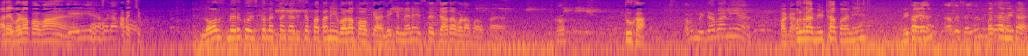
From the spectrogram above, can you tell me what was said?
अरे वड़ा पाव वहाँ है। यही है वड़ा अबे चुप। लॉल्स मेरे को इसको लगता है शायद इसे पता नहीं वड़ा पाव क्या है लेकिन मैंने इससे ज़्यादा वड़ा पाव खाया है। तू खा। अबे मीठा पानी है। पका बोल रहा है मीठा पानी है। मीठा है ना? अबे सही में पक्का मीठा है?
